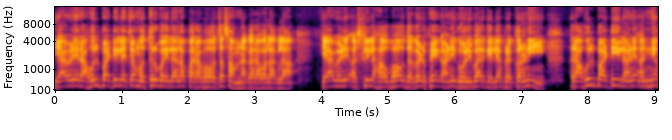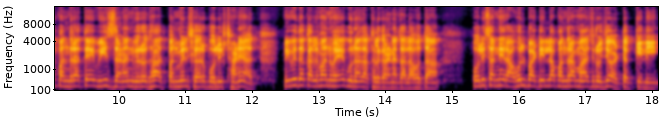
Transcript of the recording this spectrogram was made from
यावेळी राहुल पाटील याच्या मथुर बैलाला पराभवाचा सामना करावा लागला. यावेळी अश्लील हावभाव दगडफेक आणि गोळीबार केल्याप्रकरणी राहुल पाटील आणि अन्य पंधरा ते वीस जणांविरोधात पनवेल शहर पोलीस ठाण्यात विविध कलमान्वये गुन्हा दाखल करण्यात आला होता. पोलिसांनी राहुल पाटीलला पंधरा मार्च रोजी अटक केली.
